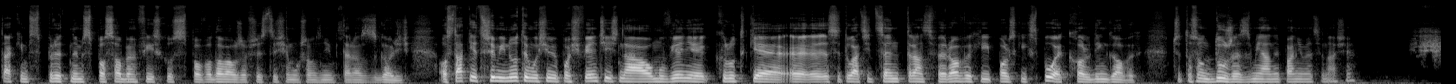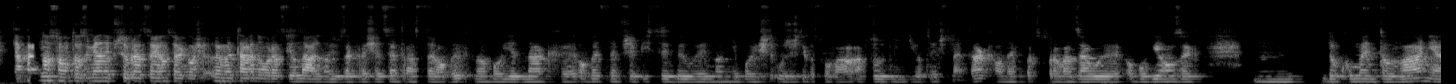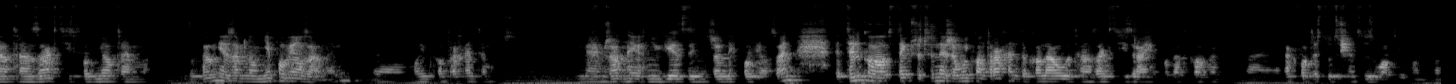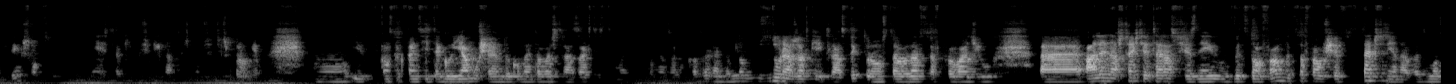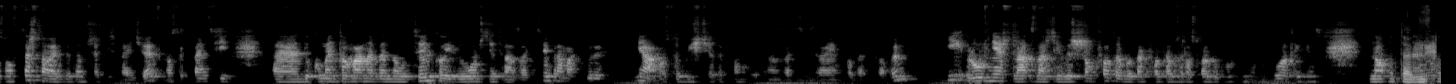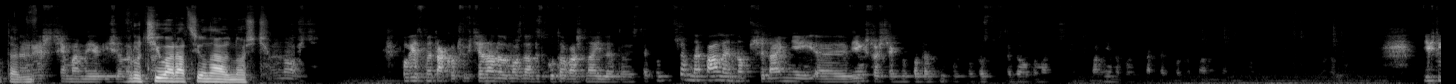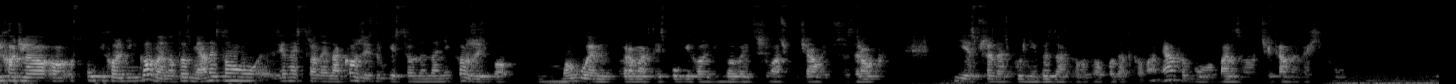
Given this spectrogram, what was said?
takim sprytnym sposobem fiskus spowodował, że wszyscy się muszą z nim teraz zgodzić. Ostatnie trzy minuty musimy poświęcić na omówienie krótkie e, sytuacji cen transferowych i polskich spółek holdingowych. Czy to są duże zmiany, panie mecenasie? Na pewno są to zmiany przywracające jakąś elementarną racjonalność w zakresie cen transferowych, no bo jednak e, obecne przepisy były, no nie boję się użyć tego słowa, absolutnie idiotyczne, tak? One wprowadzały obowiązek mm, dokumentowania transakcji z podmiotem zupełnie ze mną niepowiązanym, e, moim kontrahentem, nie miałem żadnej o nim wiedzy, żadnych powiązań, tylko z tej przyczyny, że mój kontrahent dokonał transakcji z rajem podatkowym e, na kwotę 100 tysięcy złotych bądź, bądź większą, co nie jest jakimś gigantycznym przecież progiem. E, I w konsekwencji tego ja musiałem dokumentować transakcje z tym moim powiązanym kontrahentem. No, bzdura rzadkiej klasy, którą ustawodawca wprowadził, e, ale na szczęście teraz się z niej wycofał. Wycofał się wstecznie, nawet z mocą wsteczną, jakby ten przepis wejdzie. W konsekwencji e, dokumentowane będą tylko i wyłącznie transakcje, w ramach których ja osobiście dokonuję transakcji z rajem podatkowym i również na znacznie wyższą kwotę, bo ta kwota wzrosła do 2 milionów złotych, więc no, no tak, tak. nareszcie mamy jakieś... Wróciła racjonalność. Powiedzmy tak, oczywiście nadal można dyskutować na ile to jest jakby potrzebne, ale no przynajmniej e, większość jakby podatników po prostu z tego automatycznie wypadnie, no bo jednak ta kwota mamy jeśli chodzi o, o, spółki holdingowe, no to zmiany są z jednej strony na korzyść, z drugiej strony na niekorzyść, bo mogłem w ramach tej spółki holdingowej trzymać udziały przez rok i je sprzedać później bez dodatkowego opodatkowania. To było bardzo ciekawe wehikuł.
